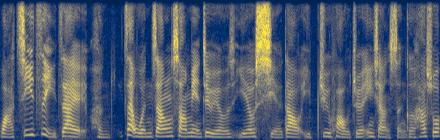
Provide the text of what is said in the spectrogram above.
瓦基自己在很在文章上面就有也有写到一句话，我觉得印象很深刻。他说。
